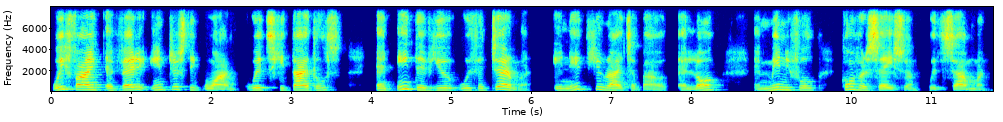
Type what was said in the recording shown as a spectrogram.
we find a very interesting one, which he titles An Interview with a German. In it, he writes about a long and meaningful conversation with someone,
